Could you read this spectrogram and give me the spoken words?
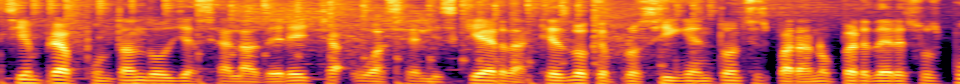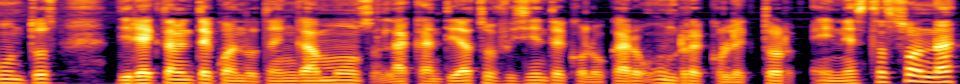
siempre apuntando ya sea a la derecha o hacia la izquierda, que es lo que prosigue entonces para no perder esos puntos directamente cuando tengamos la cantidad suficiente colocar un recolector en esta zona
